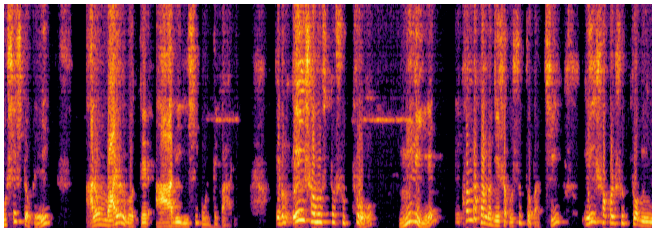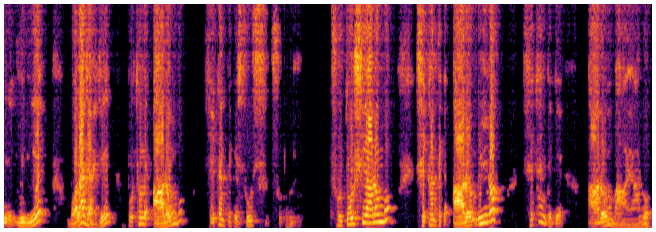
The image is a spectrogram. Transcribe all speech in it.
বশিষ্ঠকেই আলম্বায়ন গোত্রের আদি ঋষি বলতে পারি। এবং এই সমস্ত সূত্র মিলিয়ে, এই খন্ড খন্ড যে সকল সূত্র পাচ্ছি, এই সকল সূত্র মিলিয়ে মিলিয়ে বলা যায় যে প্রথমে আলম্ব, সেখান থেকে সু- সু- সুতর্ষি আলম্ব, সেখান থেকে আলম্বীন সেখান থেকে আলম্বায়ান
